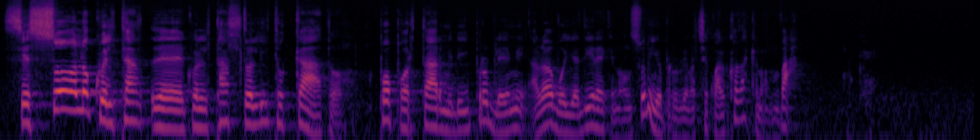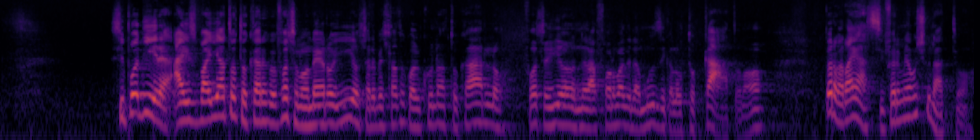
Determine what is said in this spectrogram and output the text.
Se solo quel, ta- eh, quel tasto lì toccato può portarmi dei problemi, allora voglio dire che non sono io il problema, c'è qualcosa che non va. Ok. Si può dire, hai sbagliato a toccare quel, forse non ero io, sarebbe stato qualcuno a toccarlo, forse io nella forma della musica l'ho toccato, no? Però ragazzi, fermiamoci un attimo.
